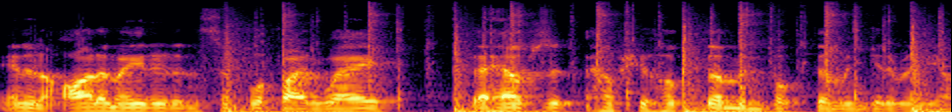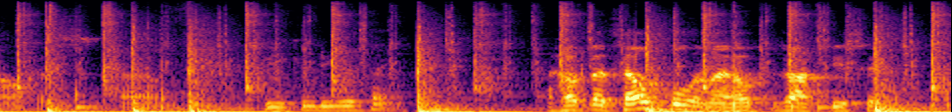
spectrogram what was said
in an automated and simplified way that helps it helps you hook them and book them and get them in the office um, so you can do your thing. I hope that's helpful, and I hope to talk to you soon.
